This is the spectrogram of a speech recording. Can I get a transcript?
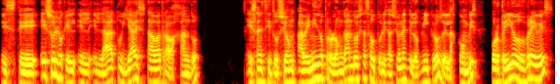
Este, eso es lo que el, la ATU ya estaba trabajando. Esa institución ha venido prolongando esas autorizaciones de los micros, de las combis, por periodos breves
